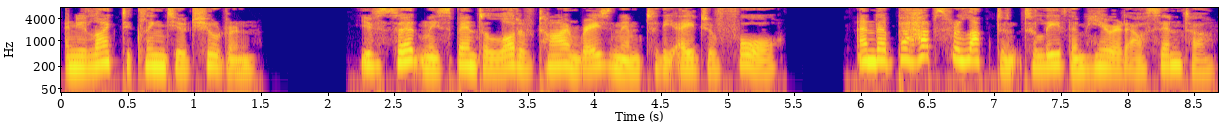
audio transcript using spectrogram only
and you like to cling to your children. You've certainly spent a lot of time raising them to the age of four and are perhaps reluctant to leave them here at our centre.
